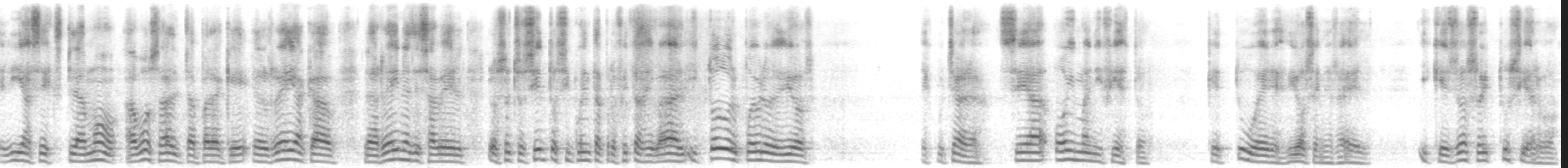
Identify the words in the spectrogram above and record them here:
Elías exclamó a voz alta para que el rey Acab, la reina de Isabel, los 850 profetas de Baal y todo el pueblo de Dios escuchara, sea hoy manifiesto que tú eres Dios en Israel y que yo soy tu siervo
